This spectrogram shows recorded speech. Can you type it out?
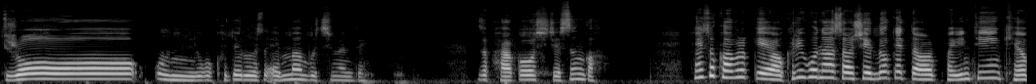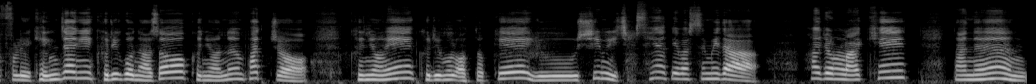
draw은 이거 그대로 해서 m만 붙이면 돼. 그래서 과거 시제 쓴 거. 해석 가볼게요. 그리고 나서 she looked at the painting carefully. 굉장히 그리고 나서 그녀는 봤죠. 그녀의 그림을 어떻게 유심히 자세하게 봤습니다. I don't like it. 나는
